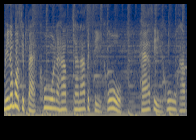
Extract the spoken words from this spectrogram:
มีทั้งหมด 18 คู่นะครับ ชนะ 14 คู่ แพ้ 4 คู่ครับ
